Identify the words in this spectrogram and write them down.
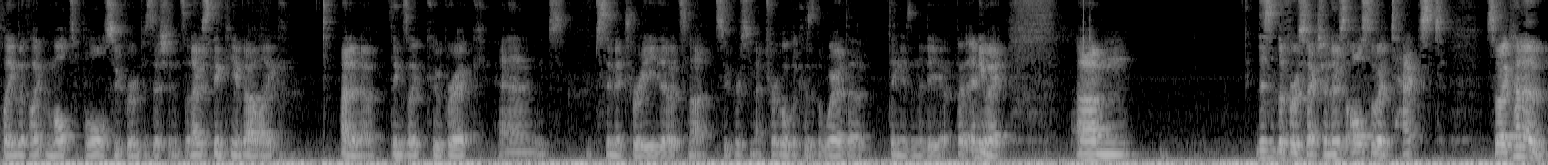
playing with like multiple superimpositions. And I was thinking about like, I don't know, things like Kubrick and symmetry, though it's not super symmetrical because of the, where the thing is in the video. But anyway, um, this is the first section. There's also a text. So I kind of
